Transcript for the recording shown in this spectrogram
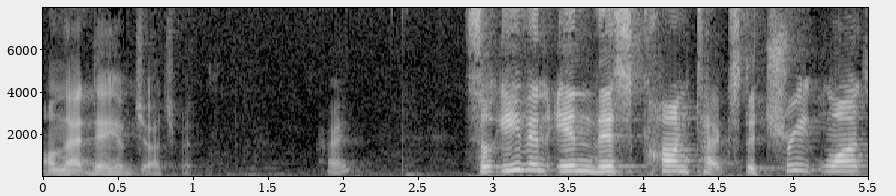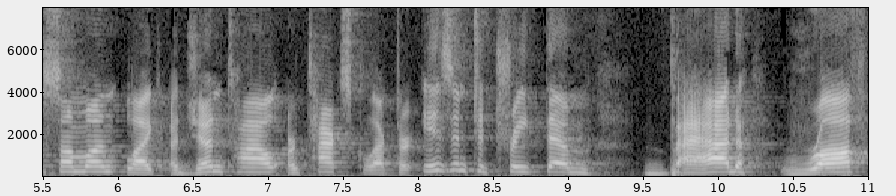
on that day of judgment, right? So, even in this context, to treat one, someone like a Gentile or tax collector isn't to treat them bad, rough,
